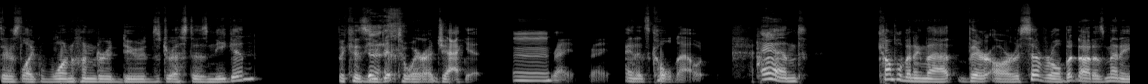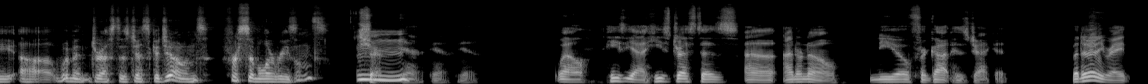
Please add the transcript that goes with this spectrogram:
there's like 100 dudes dressed as negan because you get to wear a jacket Mm. Right, right. and it's cold out. And complementing that, there are several, but not as many, uh, women dressed as Jessica Jones for similar reasons. Sure. Mhm. Yeah, yeah, yeah. Well, he's yeah, he's dressed as uh I don't know. Neo forgot his jacket. But at any rate,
